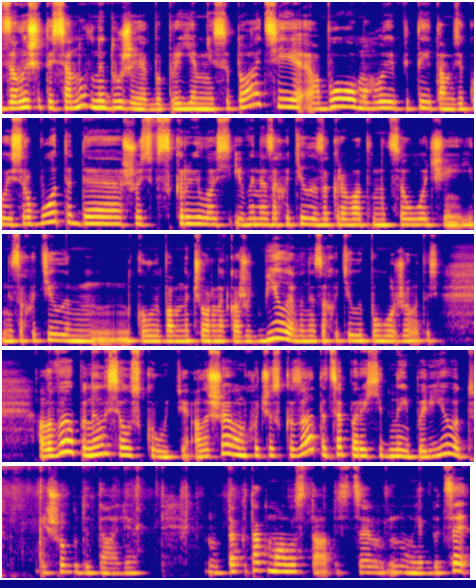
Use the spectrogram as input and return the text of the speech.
залишитися ну, в не дуже якби, приємній ситуації, або могли піти там з якоїсь роботи, де щось вскрилось, і ви не захотіли закривати на це очі, і не захотіли, коли вам на чорне кажуть біле, ви не захотіли погоджуватись. Але ви опинилися у скруті. Але що я вам хочу сказати, це перехідний період, і що буде далі? Ну, так, так мало статись. Це, ну, якби це,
